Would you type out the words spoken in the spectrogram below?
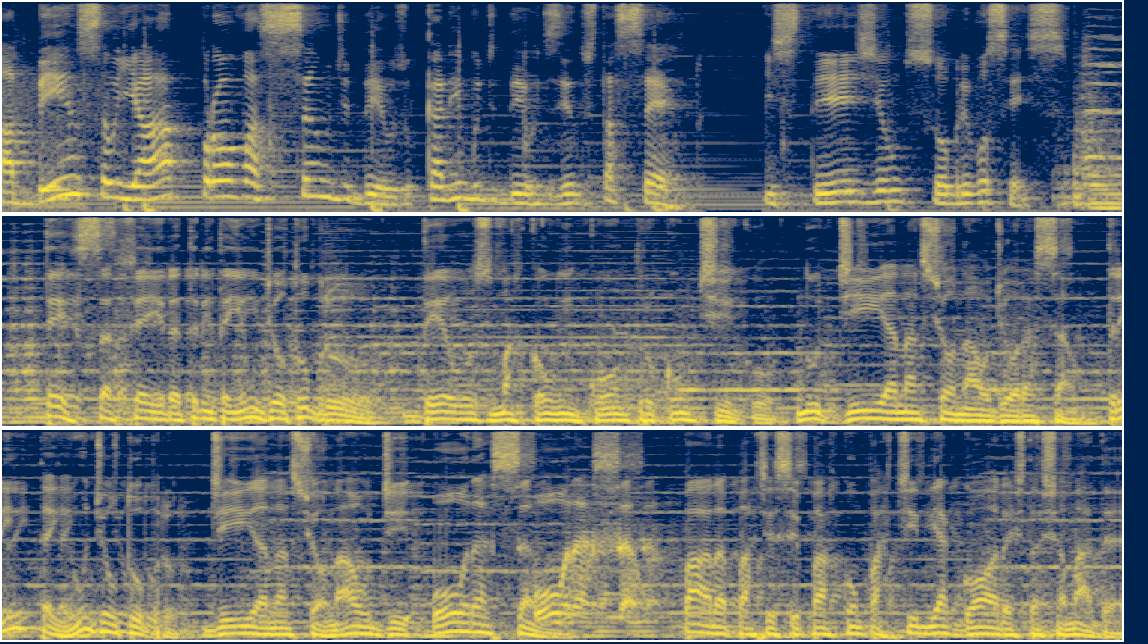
a bênção e a aprovação de Deus, o carimbo de Deus dizendo está certo, estejam sobre vocês. Terça-feira, 31 de outubro. Deus marcou um encontro contigo no Dia Nacional de Oração. 31 de outubro, Dia Nacional de Oração. Oração. Para participar, compartilhe agora esta chamada.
